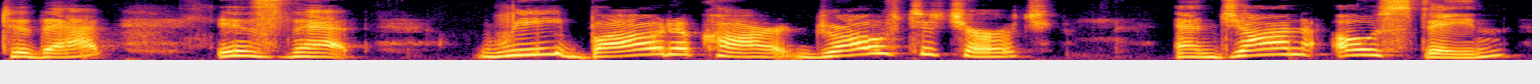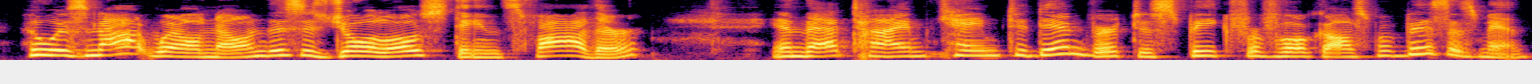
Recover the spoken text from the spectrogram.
to that is that we borrowed a car, drove to church, and John Osteen, who was not well known, this is Joel Osteen's father, in that time came to Denver to speak for Full Gospel Businessmen.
